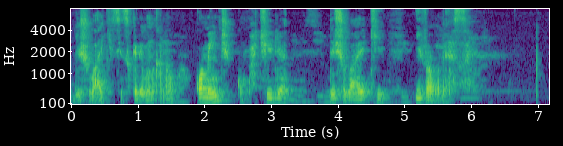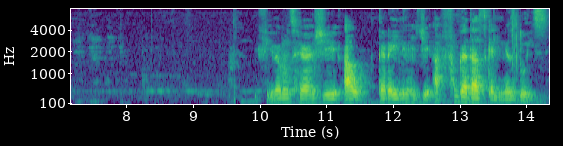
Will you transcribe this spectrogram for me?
Deixa o like, se inscreva no canal, comente, compartilha, deixa o like e vamos nessa. E vamos reagir ao trailer de A Fuga das Galinhas 2.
